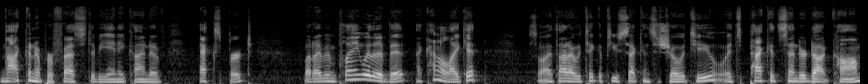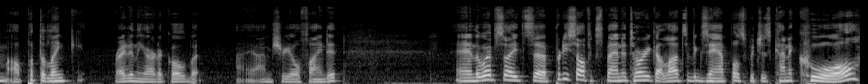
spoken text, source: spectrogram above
not going to profess to be any kind of expert, but I've been playing with it a bit. I kind of like it. So I thought I would take a few seconds to show it to you. It's packetsender.com. I'll put the link right in the article, but I, am sure you'll find it. And the website's uh, pretty self-explanatory. Got lots of examples, which is kind of cool.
